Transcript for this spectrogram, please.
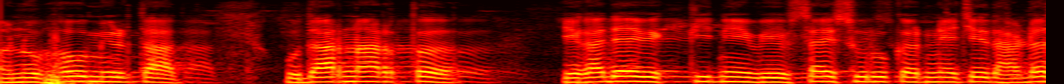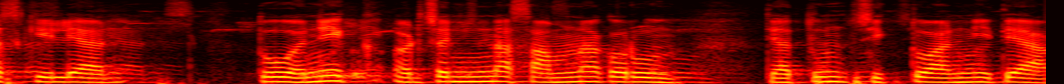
अनुभव मिळतात. उदाहरणार्थ एखाद्या व्यक्तीने व्यवसाय सुरू करण्याचे धाडस केल्यास तो अनेक अडचणींना सामना करून त्यातून शिकतो आणि त्या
